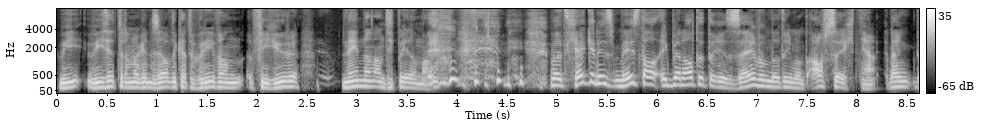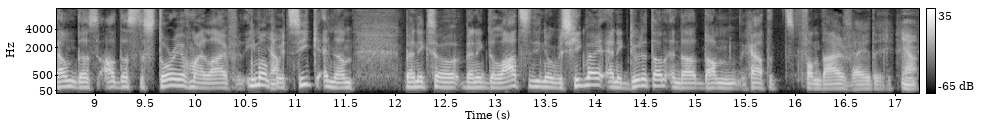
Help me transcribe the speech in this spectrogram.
wie, wie zit er nog in dezelfde categorie van figuren? Neem dan Andy Peelman. Maar het gekke is, meestal, ik ben altijd de reserve omdat er iemand afzegt. Ja. Dan, dan, dat, is, dat de story of my life. Iemand Ja. wordt ziek en dan ben ik, zo, ben ik de laatste die nog beschikbaar is en ik doe het dan en dat, dan gaat het vandaar verder. Ja.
